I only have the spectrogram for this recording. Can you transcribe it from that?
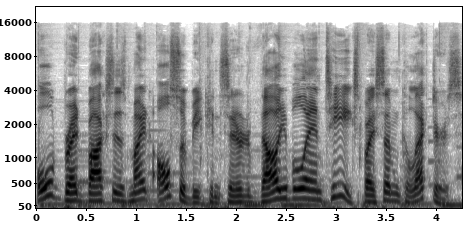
Old bread boxes might also be considered valuable antiques by some collectors.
